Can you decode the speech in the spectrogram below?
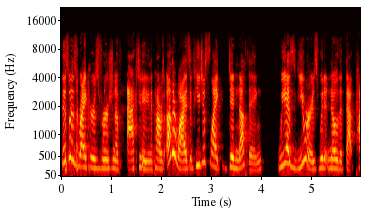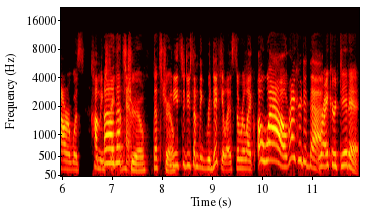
this was Riker's version of activating the powers. Otherwise, if he just like did nothing, we as viewers wouldn't know that that power was coming oh, straight oh, that's true. That's true. He needs to do something ridiculous. So we're like, oh wow, Riker did that. Riker did it.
